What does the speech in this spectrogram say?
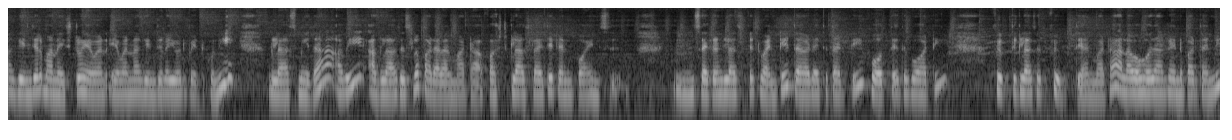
ఆ గింజలు మన ఇష్టం ఏమైనా ఏమన్నా గింజలు అయ్యోటి పెట్టుకుని గ్లాస్ మీద అవి ఆ గ్లాసెస్లో పడాలన్నమాట. ఫస్ట్ గ్లాస్లో అయితే టెన్ పాయింట్స్ సెకండ్ గ్లాస్ అయితే ట్వంటీ థర్డ్ అయితే థర్టీ ఫోర్త్ అయితే ఫార్టీ ఫిఫ్త్ క్లాస్ అయితే ఫిఫ్త్ అనమాట అలా ఒక్కో దాంట్లో ఎన్ని పడతాయని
